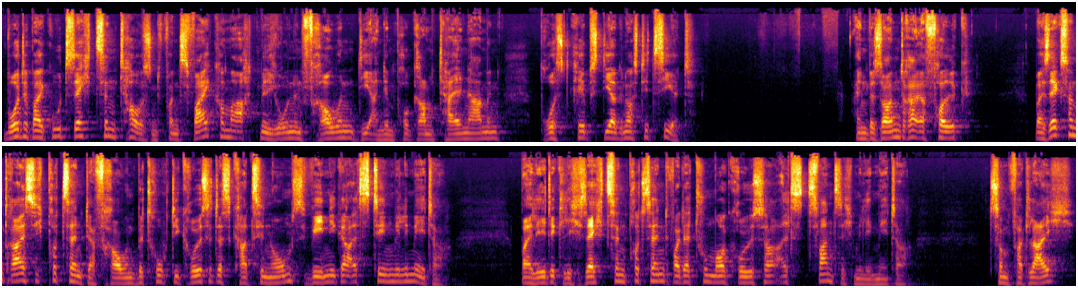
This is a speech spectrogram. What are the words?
wurde bei gut 16.000 von 2,8 Millionen Frauen, die an dem Programm teilnahmen, Brustkrebs diagnostiziert. Ein besonderer Erfolg. Bei 36 Prozent der Frauen betrug die Größe des Karzinoms weniger als 10 mm. Bei lediglich 16 Prozent war der Tumor größer als 20 mm. Zum Vergleich,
